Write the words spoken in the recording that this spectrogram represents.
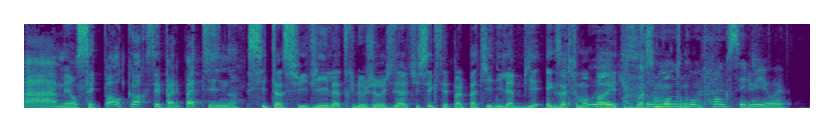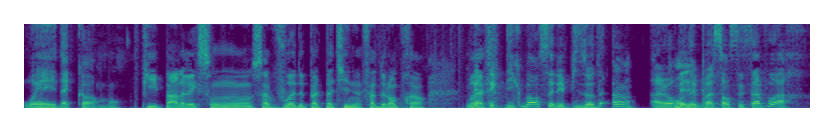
Ah, mais on sait pas encore que c'est Palpatine. Si t'as suivi la trilogie originale, tu sais que c'est Palpatine. Il est habillé exactement Oui, pareil. Tu vois tout son le monde menton. comprend que c'est lui, ouais. Ouais, d'accord, bon. Puis il parle avec son sa voix de Palpatine, enfin de l'empereur. Mais techniquement, c'est l'épisode 1. Alors Mais- on n'est pas censé savoir.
